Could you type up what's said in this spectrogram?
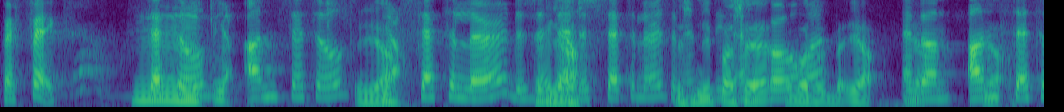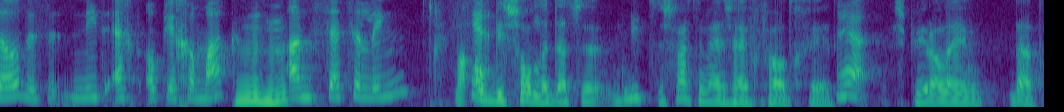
perfect. Settled, ja. unsettled, Ja. settler. Dus dit Ja. zijn de settlers, de Dus mensen die pas, zijn gekomen. het, En ja. dan unsettled, dus niet echt op je gemak. Mhm. Unsettling. Maar Ja. ook bijzonder dat ze niet de zwarte mensen heeft gefotografeerd. Ja. Het is puur alleen dat.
